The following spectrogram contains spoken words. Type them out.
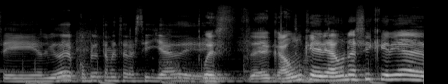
se olvidó de completamente ahora sí ya de... Pues eh, aún, quería, aún así quería,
